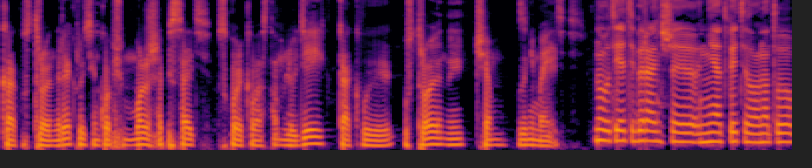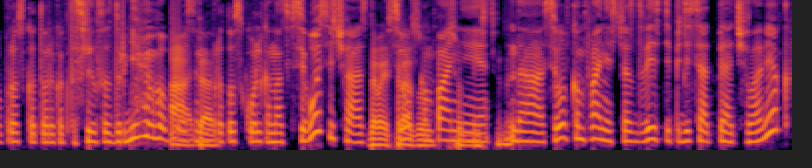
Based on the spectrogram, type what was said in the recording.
как устроен рекрутинг. В общем, можешь описать, сколько у вас там людей, как вы устроены, чем занимаетесь. Ну вот я тебе раньше не ответила на твой вопрос, который как-то слился с другими вопросами а, да. про то, сколько нас всего сейчас. Давай всего сразу в компании, вместе, да? да, всего в компании сейчас 255 человек,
